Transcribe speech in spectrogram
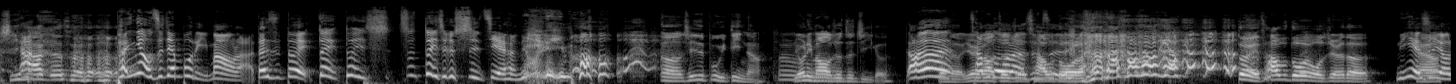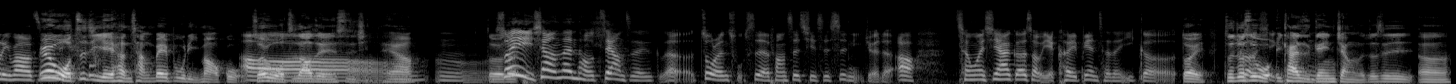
嘻哈歌手 朋友之间不礼貌啦，但是对对对是对这个世界很有礼貌。嗯，其实不一定啊，嗯、有礼貌的就这几个，啊、真的，差不多了，差不多了。对，差不多，我觉得。你也是有礼貌，因为我自己也很常被不礼貌过，所以我知道这件事情。对啊，嗯，对。所以像认同这样子呃做人处事的方式，其实是你觉得哦，成为嘻哈歌手也可以变成了一个。对，这就是我一开始跟你讲的，就是呃，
